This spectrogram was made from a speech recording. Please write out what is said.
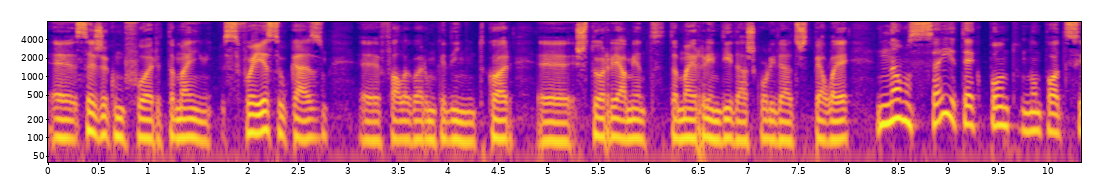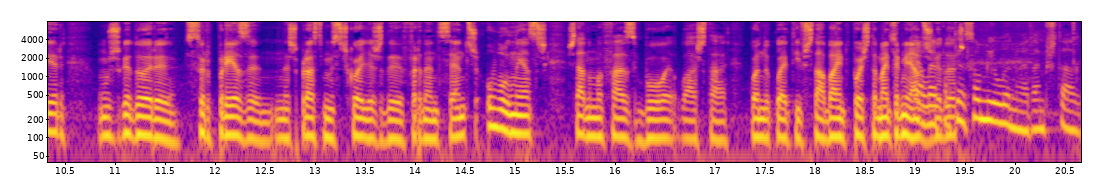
Eh, seja como for, também, se foi esse o caso, uh, falo agora um bocadinho de cor, uh, estou realmente também rendido às qualidades de Pelé. Não sei até que ponto não pode ser um jogador surpresa nas próximas escolhas de Fernando Santos. O Bolonenses está numa fase boa, lá está, quando o coletivo está bem, depois também determinados Pelé jogadores. pertence ao Milan, não é? Está emprestado.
